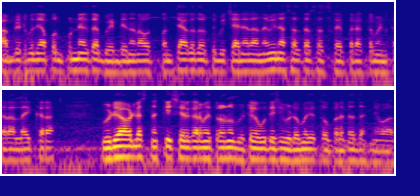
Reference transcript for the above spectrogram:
अपडेटमध्ये आपण पुन्हा एकदा भेट देणार आहोत. पण त्या अगोदर तुम्ही चॅनलला नवीन असाल तर सबस्क्राईब करा कमेंट करा लाईक करा. व्हिडिओ आवडल्यास नक्की शेअर करा मित्रांनो. भेटूया उद्याच्या व्हिडिओमध्ये तोपर्यंत धन्यवाद.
